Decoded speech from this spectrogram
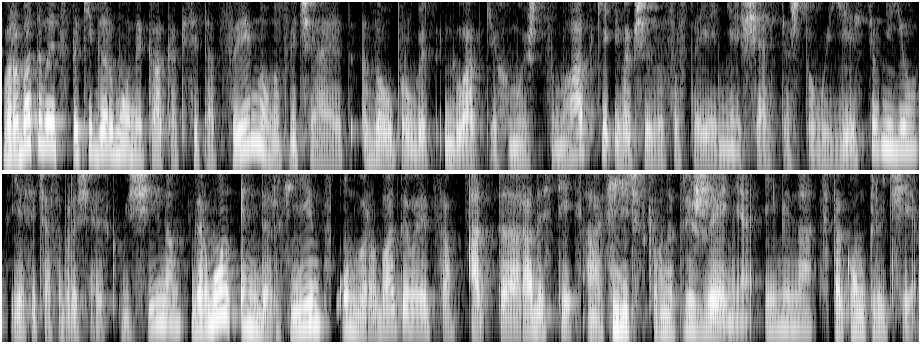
Вырабатываются такие гормоны, как окситоцин, он отвечает за упругость гладких мышц матки и вообще за состояние счастья, что вы есть у нее. Я сейчас обращаюсь к мужчинам. Гормон эндорфин, он вырабатывается от радости а, физического напряжения именно в таком ключе.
